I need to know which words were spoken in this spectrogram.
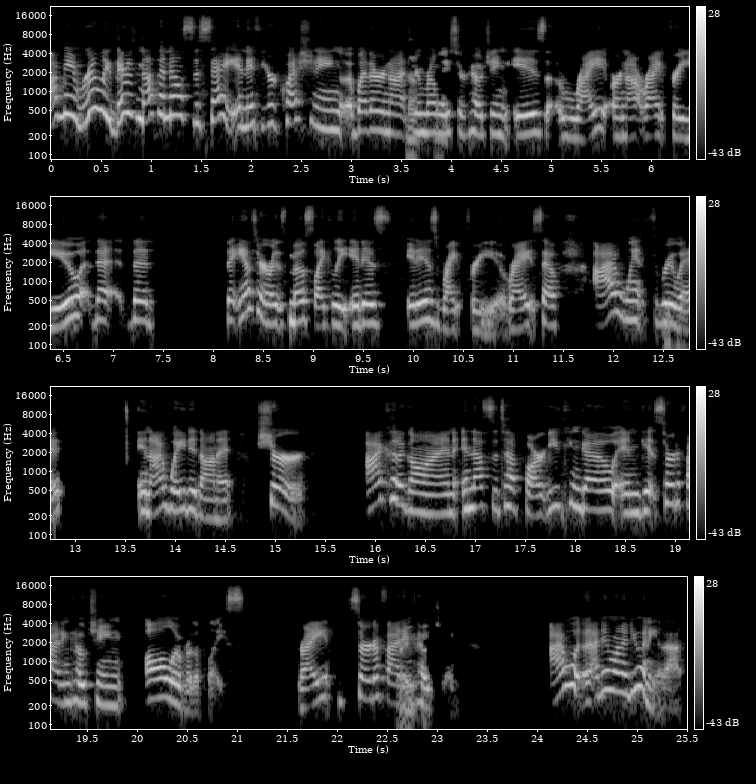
I mean, really, there's nothing else to say. And if you're questioning whether or not Dream Releaser coaching is right or not right for you, the the the answer is most likely it is it is right for you, right? So I went through mm-hmm. it and I waited on it. Sure, I could have gone, and that's the tough part. You can go and get certified in coaching all over the place, right? Certified right. in coaching. I would I didn't want to do any of that.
